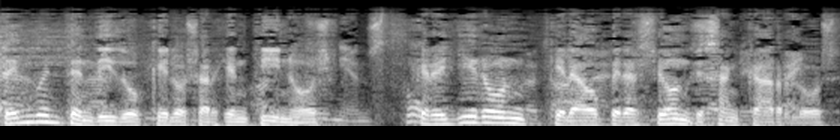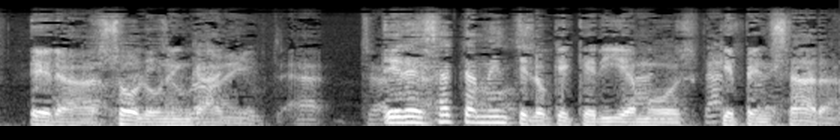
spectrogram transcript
Tengo entendido que los argentinos creyeron que la operación de San Carlos era solo un engaño. Era exactamente lo que queríamos que pensaran.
